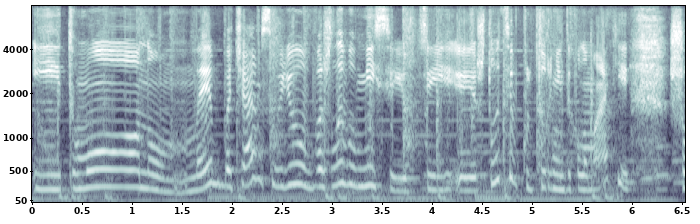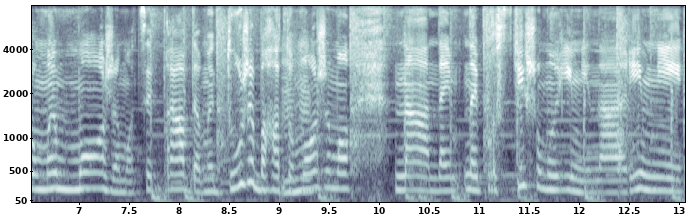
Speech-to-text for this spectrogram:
і тому ну, ми бачаємо свою важливу місію в цій е, штуці, в культурній дипломатії, що ми можемо, це правда, ми дуже багато можемо на най, найпростішому рівні, на рівні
